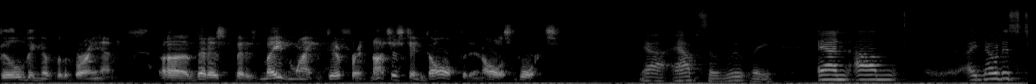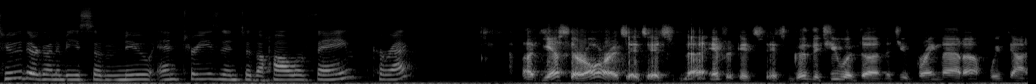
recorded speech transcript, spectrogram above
building of the brand uh, that has that has made Mike different, not just in golf but in all sports. Yeah, absolutely. And um, I noticed too there are going to be some new entries into the Hall of Fame, correct? Uh, yes, there are. It's it's it's uh, it's it's good that you would uh, that you bring that up. We've got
